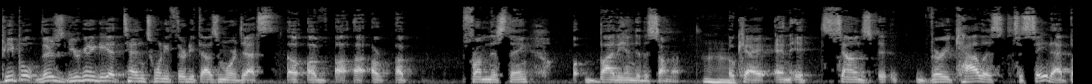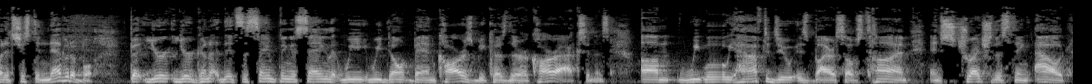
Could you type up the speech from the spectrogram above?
People, there's, you're going to get 10, 20, 30,000 more deaths of, of, of, of, of from this thing by the end of the summer. Okay, and it sounds uh, very callous to say that, but it's just inevitable. But you're you're gonna. It's the same thing as saying that we we don't ban cars because there are car accidents. Um, we what we have to do is buy ourselves time and stretch this thing out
